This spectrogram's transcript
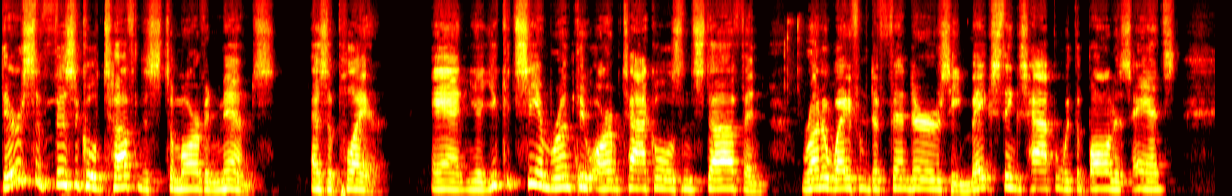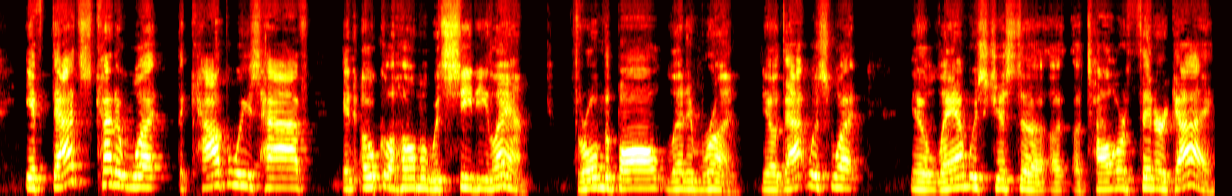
there's some physical toughness to Marvin Mims as a player. And you know, you could see him run through arm tackles and stuff and run away from defenders. He makes things happen with the ball in his hands. If that's kind of what the Cowboys have in Oklahoma with CeeDee Lamb, throw him the ball, let him run. You know, that was what, you know, Lamb was just a, a, a taller, thinner guy.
